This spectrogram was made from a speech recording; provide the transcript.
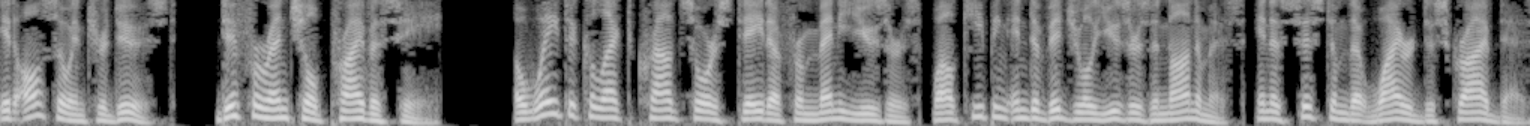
It also introduced differential privacy, a way to collect crowdsourced data from many users, while keeping individual users anonymous, in a system that Wired described as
